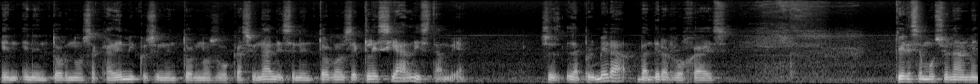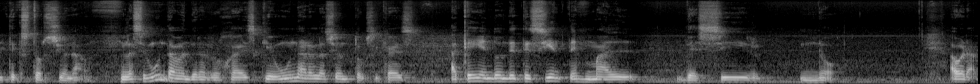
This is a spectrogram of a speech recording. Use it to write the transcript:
en, en entornos académicos, en entornos vocacionales, en entornos eclesiales también. Entonces, la primera bandera roja es que eres emocionalmente extorsionado. La segunda bandera roja es que una relación tóxica es aquella en donde te sientes mal decir no. Ahora,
